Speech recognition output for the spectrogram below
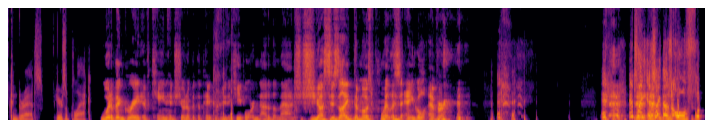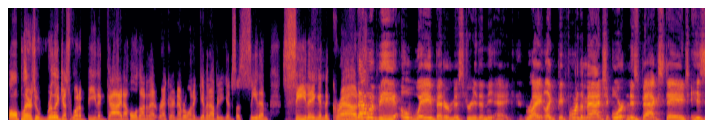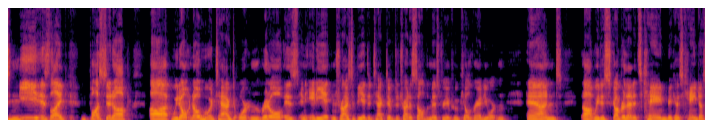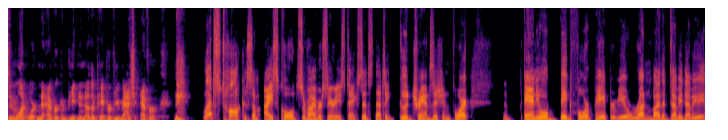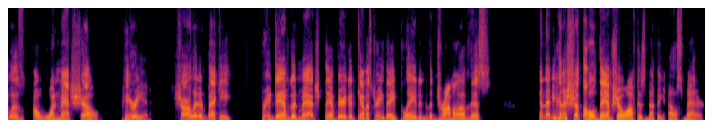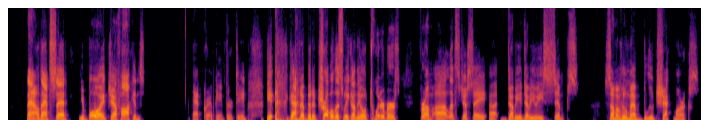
Congrats. Here's a plaque. Would have been great if Kane had showed up at the pay per view to keep Orton out of the match. Just as like the most pointless angle ever. it's like it's like those old football players who really just want to be the guy to hold on to that record, and never want to give it up, and you get to see them seething in the crowd. that a- would be a way better mystery than the egg, right? Like before the match, Orton is backstage. His knee is like busted up. Uh, we don't know who attacked Orton. Riddle is an idiot and tries to be a detective to try to solve the mystery of who killed Randy Orton. And uh, we discover that it's Kane because Kane doesn't want Orton to ever compete in another pay per view match ever. let's talk some ice cold Survivor Series takes since that's a good transition for it. Annual Big Four pay per view run by the WWE was a one match show, period. Charlotte and Becky, pretty damn good match. They have very good chemistry. They played into the drama of this. And then you could have shut the whole damn show off because nothing else mattered. Now, that said, your boy, Jeff Hawkins, at Crap Game 13, got a bit of trouble this week on the old Twitterverse from, uh, let's just say, uh, WWE simps, some of whom have blue check marks.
